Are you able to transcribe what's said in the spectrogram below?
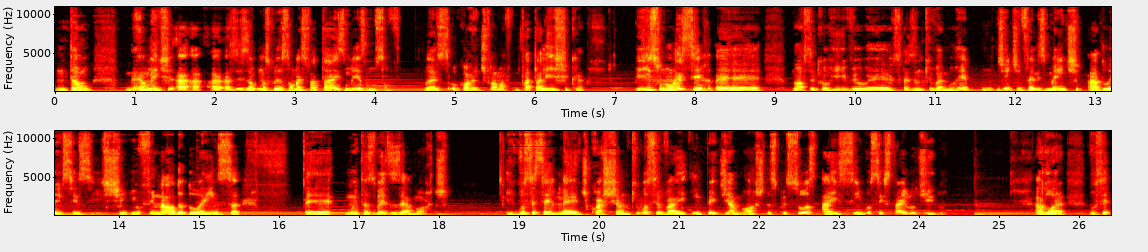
Então, realmente, a, a, às vezes algumas coisas são mais fatais mesmo, são, mas, ocorrem de forma fatalística. E isso não é ser, é, nossa, que horrível, é, você está dizendo que vai morrer? Gente, infelizmente, a doença existe e o final da doença é, muitas vezes é a morte. E você ser médico achando que você vai impedir a morte das pessoas, aí sim você está iludido. Agora, você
